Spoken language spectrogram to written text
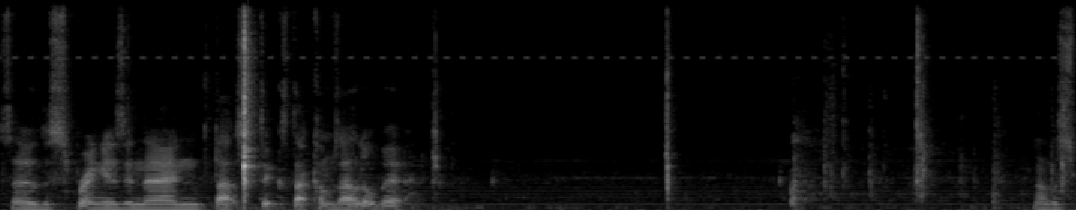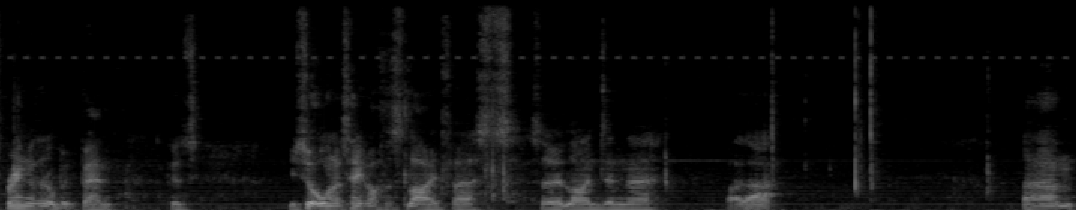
So the spring is in there and that sticks that comes out a little bit. Now the spring is a little bit bent because you sort of want to take off the slide first so it lines in there like that. Um,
